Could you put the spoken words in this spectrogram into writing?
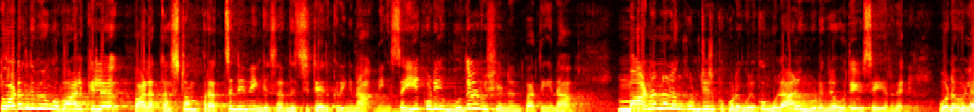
தொடர்ந்துமே உங்கள் வாழ்க்கையில் பல கஷ்டம் பிரச்சனை நீங்கள் சந்திச்சுட்டே இருக்கிறீங்கன்னா நீங்கள் செய்யக்கூடிய முதல் விஷயம் என்னென்னு பார்த்தீங்கன்னா மனநலம் கொண்டு இருக்கக்கூடியவங்களுக்கு உங்களால் முடிஞ்ச உதவி செய்கிறது உணவில்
